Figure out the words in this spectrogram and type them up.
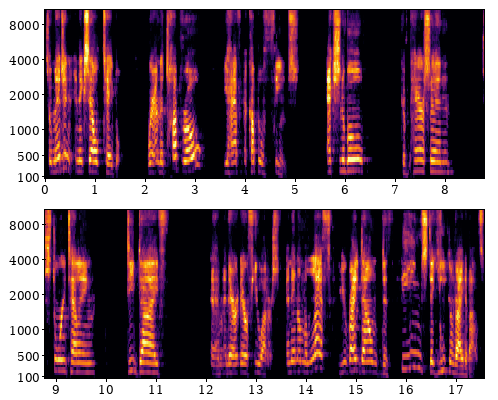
So imagine an Excel table where on the top row you have a couple of themes actionable, comparison, storytelling, deep dive, um, and there, there are a few others. And then on the left, you write down the themes that you can write about.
